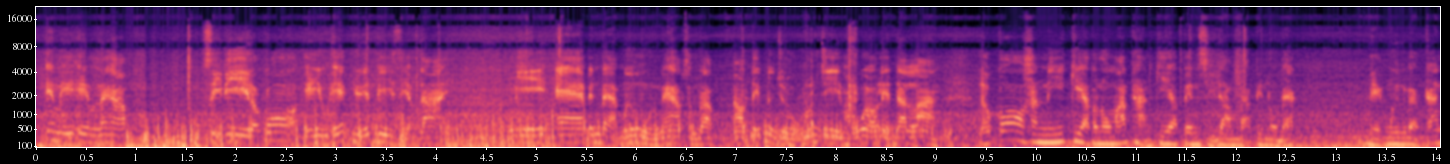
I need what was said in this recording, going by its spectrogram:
FM AM นะครับ CD แล้วก็ AUX USB เสียบได้ มีแอร์เป็นแบบมือหมุนนะครับสำหรับ Altis 1.6 รุ่น G Power Outlet ด้านล่าง แล้วก็คันนี้เกียร์อัตโนมัติฐานเกียร์เป็นสีดำแบบ Pino Back เบรกมือแบบก้าน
